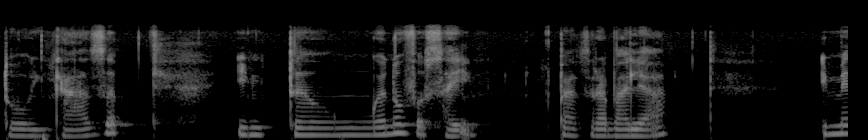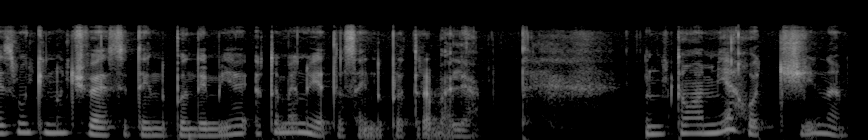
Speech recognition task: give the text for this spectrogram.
tô em casa, então eu não vou sair para trabalhar. E mesmo que não tivesse tendo pandemia, eu também não ia estar tá saindo para trabalhar. Então a minha rotina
